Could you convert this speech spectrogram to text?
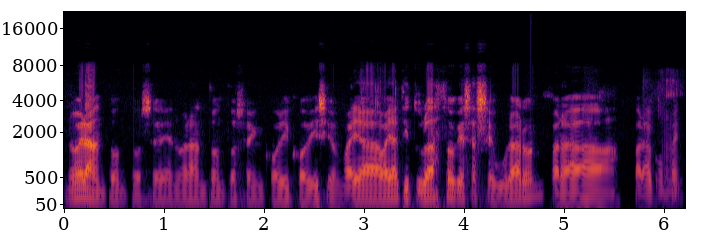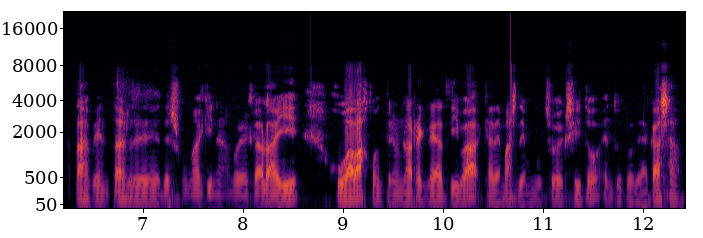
no, eran tontos, ¿eh? No eran tontos en ColecoVision. Vaya, vaya titulazo que se aseguraron para, acompañar las ventas de, su máquina. Porque claro, ahí jugabas contra una recreativa que además de mucho éxito en tu propia casa.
